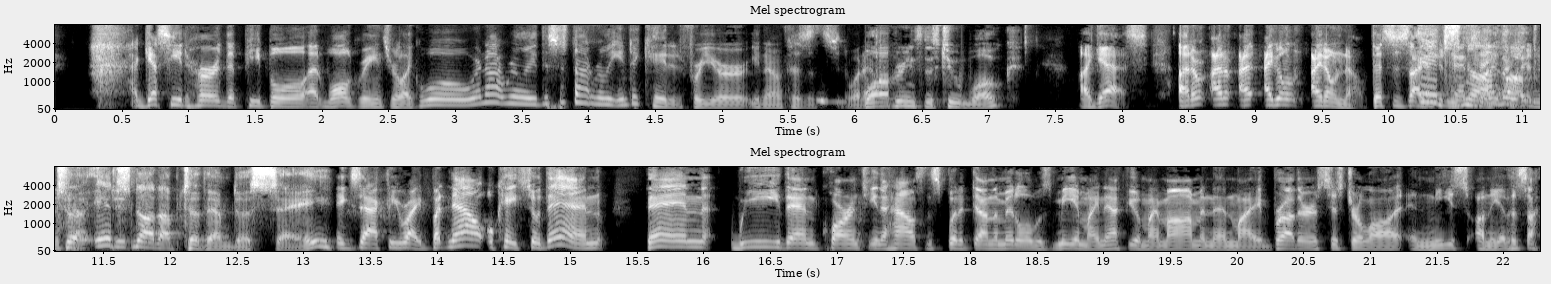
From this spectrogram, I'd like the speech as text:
I guess he'd heard that people at Walgreens were like, "Whoa, we're not really. This is not really indicated for your, you know, because it's whatever." Walgreens is too woke. I guess I don't. I don't. I- don't. I don't know. This is. I It's shouldn't say- up to say. it's not up to them to say. Exactly right. But now, okay, so then then we then quarantined the house and split it down the middle. It was me and my nephew and my mom, and then my brother, sister in law, and niece on the other side.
